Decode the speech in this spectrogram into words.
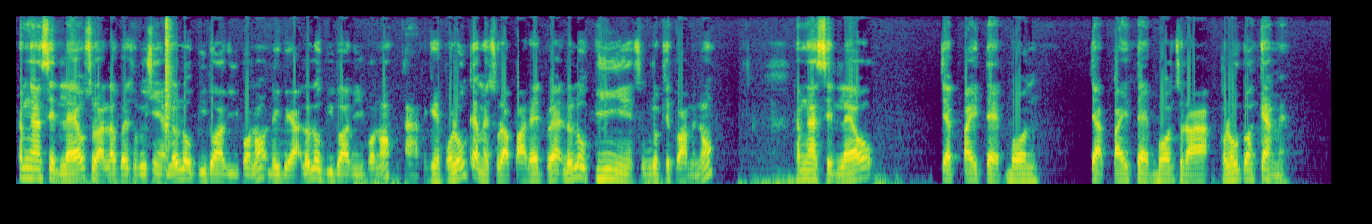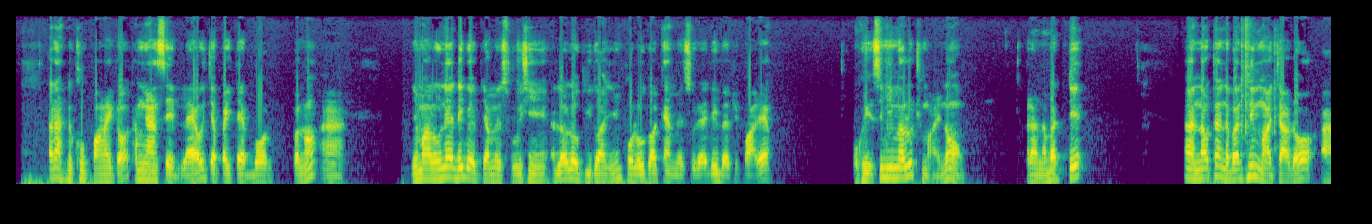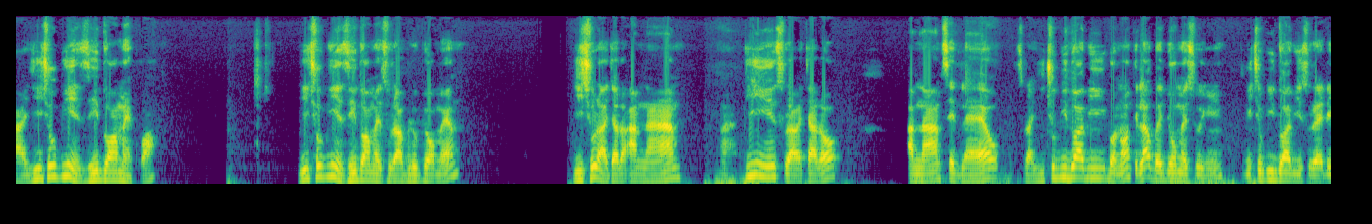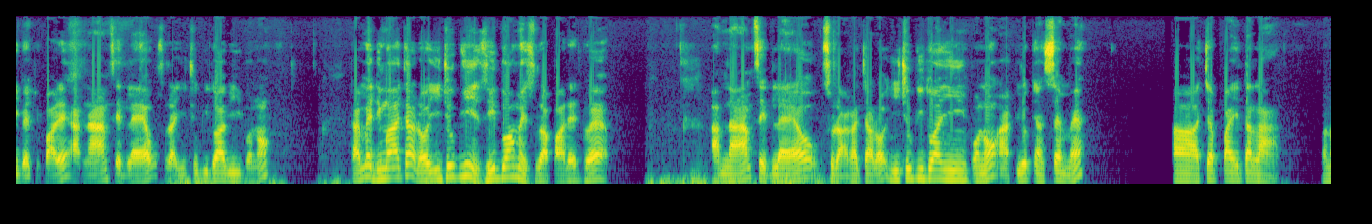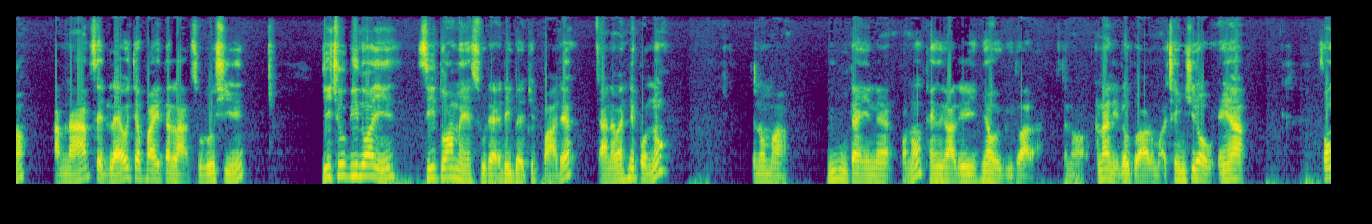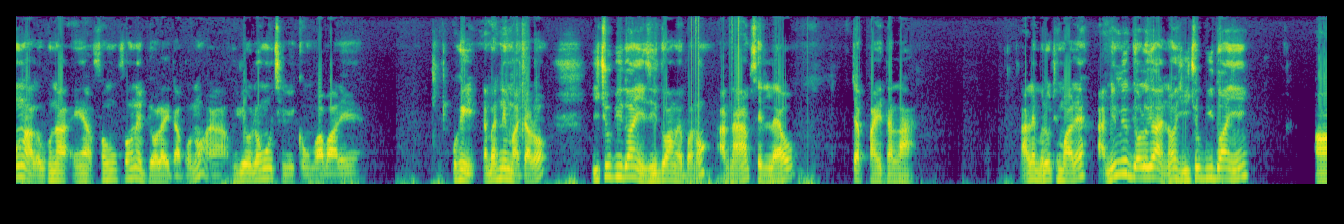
ทำงานเสร็จแล้วဆိုတာလောက်ပဲဆိုလို့ရှိရင်လှုပ်လှုပ်ပြီးသွားပြီပေါ့နော်အဓိပ္ပာယ်ကလှုပ်လှုပ်ပြီးသွားပြီပေါ့နော်အာတကယ်ဘောလုံးကံမယ်ဆိုတာပါတဲ့အတွက်လှုပ်လှုပ်ပြီးရင်ဆိုပြီးတော့ဖြစ်သွားမယ်နော်ทำงานเสร็จแล้วจะไปแตะบอลจะไปแตะบอลဆိုတာဘောလုံးတွန်းကံမယ်အဲ့ဒါနှစ်ခုပေါင်းလိုက်တော့ทำงานเสร็จแล้วจะไปแตะบอลပေါ့နော်အာ မြန်မာလုံးနဲ့အဓိပ္ပာယ်ပြန်မယ်ဆိုလို့ရှိရင်အလုပ်လုပ်ပြီးသွားရင်ဘောလုံးသွားကန်မယ်ဆိုတဲ့အဓိပ္ပာယ်ဖြစ်ပါတယ်။ Okay စီမီမယ်လို့ထင်ပါတယ်နော်။အဲ့ဒါနံပါတ်1အဲနောက်ထပ်နံပါတ်2မှာကြတော့အာရီချိုးပြီးရင်ဈေးသွားမယ်ကွာ။ရီချိုးပြီးရင်ဈေးသွားမယ်ဆိုတာဘယ်လိုပြောမလဲ။ရီချိုးတာကြတော့အမ်နာမ်အာပြီးရင်ဆိုတာကြတော့အမ်နာမ်เสร็จแล้วဆိုတာရီချိုးပြီးသွားပြီပေါ့နော်ဒီလောက်ပဲပြောမယ်ဆိုရင် YouTube ပြီးသွားပြီဆိုတဲ့အဓိပ္ပာယ်ဖြစ်ပါတယ် I'm not set level ဆိုတာ YouTube ပြီးသွားပြီပေါ့နော်ဒါပေမဲ့ဒီမှာကျတော့ YouTube ပြီးရင်ဈေးသွားမယ်ဆိုတာပါတဲ့အတွက် I'm not set level ဆိုတာကကျတော့ YouTube ပြီးသွားရင်ပေါ့နော်အာပြီးတော့ပြန်ဆက်မယ်အာကြက်ပိုက်တလားပေါ့နော် I'm not set level ကြက်ပိုက်တလားဆိုလို့ရှိရင် YouTube ပြီးသွားရင်ဈေးသွားမယ်ဆိုတဲ့အဓိပ္ပာယ်ဖြစ်ပါတယ်ဒါနံပါတ်1ပေါ့နော်ကျွန်တော်မှာ မိဘူးတိုင်ရင်လည်းပေါ့နော်ထိုင်စကားလေးမျှဝေပြီးသွားတာကျွန်တော်ခဏနေလောက်သွားတော့မှအချိန်မရှိတော့ဘူးအင်ကဖုန်းလာလို့ခုနအင်ကဖုန်းဖုန်းနဲ့ပြောလိုက်တာပေါ့နော်အဲဗီဒီယိုလုံးဝအချိန်လေးကုန်သွားပါတယ်โอเคနံပါတ်2မှာကြတော့ YouTube ပြီးသွားရင်ဈေးသွားမယ်ပေါ့နော်အနာမ်เสร็จแล้วจะไปตลาดနားလည်းမလို့ထင်ပါတယ်အမျိုးမျိုးပြောလို့ရရင်နော် YouTube ပြီးသွားရင်အာ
